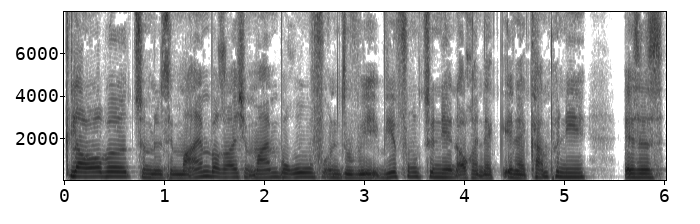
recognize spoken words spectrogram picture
glaube, zumindest in meinem Bereich, in meinem Beruf und so wie wir funktionieren, auch in der, in der Company, ist es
